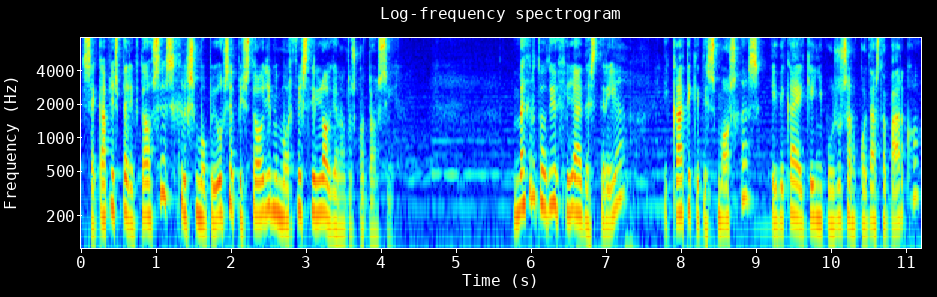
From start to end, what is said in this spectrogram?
Σε κάποιες περιπτώσεις χρησιμοποιούσε πιστόλι με μορφή στυλό για να του σκοτώσει. Μέχρι το 2003, οι κάτοικοι της Μόσχας, ειδικά εκείνοι που ζούσαν κοντά στο πάρκο,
